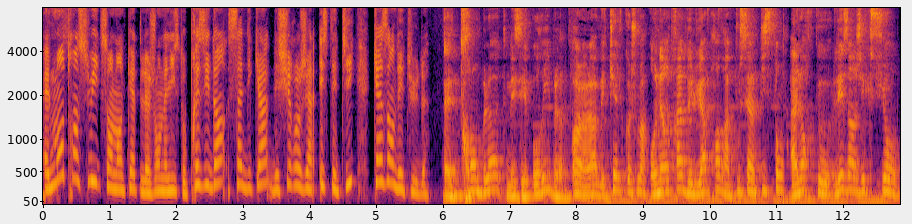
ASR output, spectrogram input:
Elle montre ensuite son enquête, la journaliste, au président syndicat des chirurgiens esthétiques, 15 ans d'études. Elle tremblote, mais c'est horrible. Oh là là, mais quel cauchemar. On est en train de lui apprendre à pousser un piston, alors que les injections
